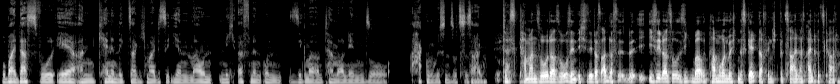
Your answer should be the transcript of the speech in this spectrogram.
Wobei das wohl eher an Canon liegt, sage ich mal, dass sie ihren Mount nicht öffnen und Sigma und Tamron den so hacken müssen, sozusagen. Das kann man so oder so sehen. Ich sehe das anders. Ich, sehe das so, Sigma und Tamron möchten das Geld dafür nicht bezahlen als Eintrittskarte.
